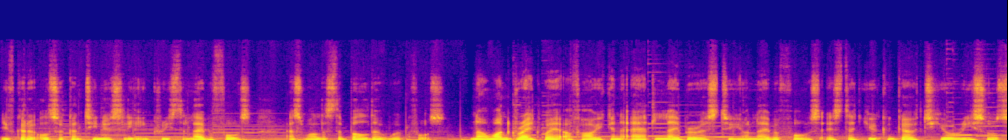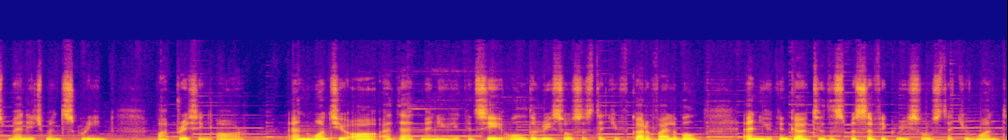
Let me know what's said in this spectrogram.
you've got to also continuously increase the labor force as well as the builder workforce. Now one great way of how you can add laborers to your labor force is that you can go to your resource management screen by pressing R and once you are at that menu you can see all the resources that you've got available. And you can go to the specific resource that you want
